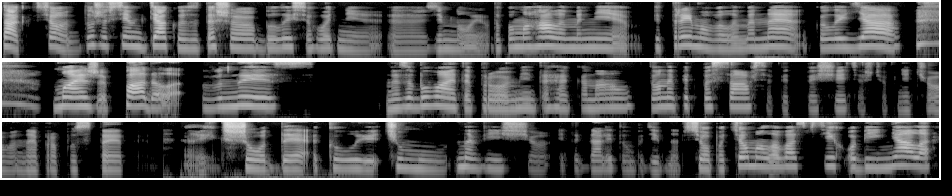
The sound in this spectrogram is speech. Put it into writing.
Так, все, дуже всім дякую за те, що були сьогодні е, зі мною. Допомагали мені, підтримували мене, коли я майже падала вниз. Не забувайте про мій ТГ канал. Хто не підписався, підпишіться, щоб нічого не пропустити. Що, де, коли, чому, навіщо і так далі, тому подібне. Все, потьомала вас всіх, обійняла.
